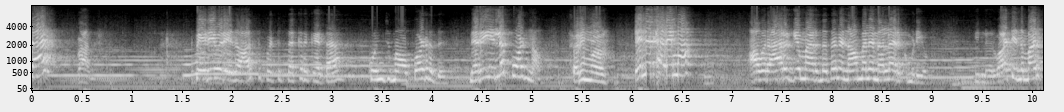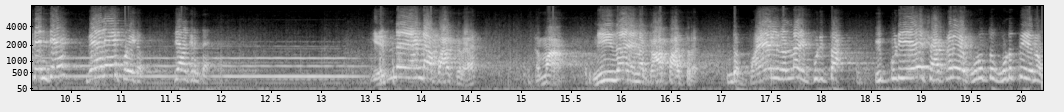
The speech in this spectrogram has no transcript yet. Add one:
சார் வாங்க. பெரியவர் ஏதோ ஆசைப்பட்டு சர்க்கரை கேட்டா கொஞ்சமா போடுறது. நிறைய இல்ல போடணும். சரிம்மா. என்ன சரிமா அவர் ஆரோக்கியமா இருந்தா தானே நாமளே நல்லா இருக்க முடியும். இன்னொரு வாட்டி இந்த மாதிரி செஞ்ச வேலையே போயிடும். ஜாக்கிரதை. என்ன ஏன்டா பாக்குற? அம்மா நீ தான் என்ன காப்பாத்துற. இந்த பயல்கள்லாம் இப்படித்தான். இப்படியே சர்க்கரையை கொடுத்து கொடுத்து என்ன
